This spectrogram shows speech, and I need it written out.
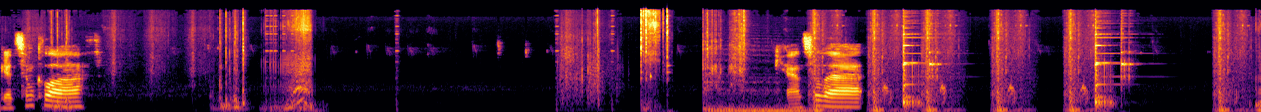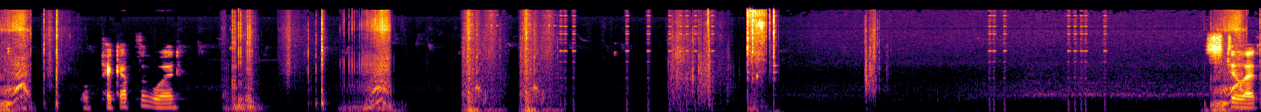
Get some cloth. Cancel that. We'll pick up the wood. Still at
